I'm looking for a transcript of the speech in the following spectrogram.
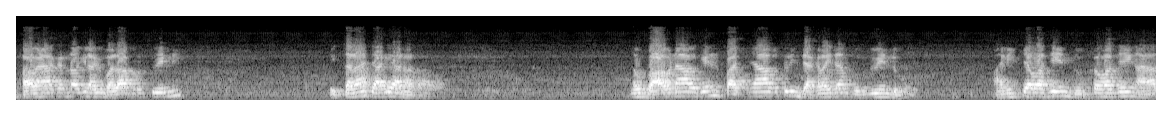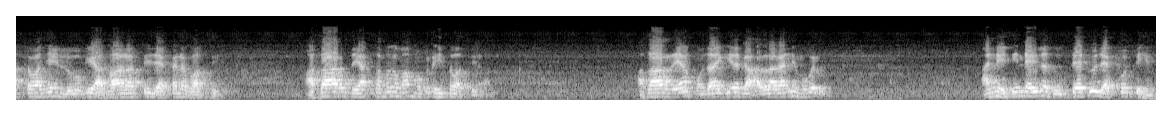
භාවනා කරනවා කියලා අපි බලාපොරොත්තු වෙන්නේ එක්තරා චර්යා රටාවක්. නෝ භාවනාව කියන්නේ ප්‍රඥාව තුළින් දැකලා හිටන් පුරුදු වෙන්න ඕනේ. අනිත්‍ය වශයෙන්, දුක්ඛ වශයෙන්, අනාත්ම වශයෙන් ලෝකේ අසාරත්වය දැකලා පස්සේ අසාර දෙයක් සමග මම මොකද හිතවත් වෙනවා. අසාර දෙයක් හොඳයි කියලා අල්ලාගන්නේ මොකද? අන්න එතින් ඇවිල්ලා සුද්ධ ඇතුව දැක්කොත් එහෙම.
